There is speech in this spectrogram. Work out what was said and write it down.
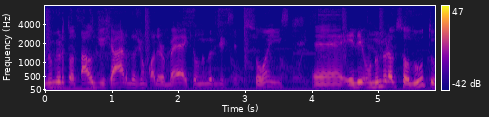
número total de jardas de um quarterback, o número de recepções, é, ele, o número absoluto,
